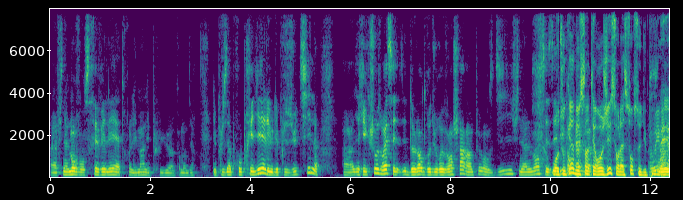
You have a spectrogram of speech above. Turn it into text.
euh, finalement, vont se révéler être les mains les plus, euh, comment dire, les plus appropriées, les plus utiles. Euh, Il y a quelque chose, ouais, c'est de l'ordre du revanchard un peu. On se dit finalement ces Ou en tout élites, cas, de fait, s'interroger sur la source du oui, pouvoir. Mais, voilà,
